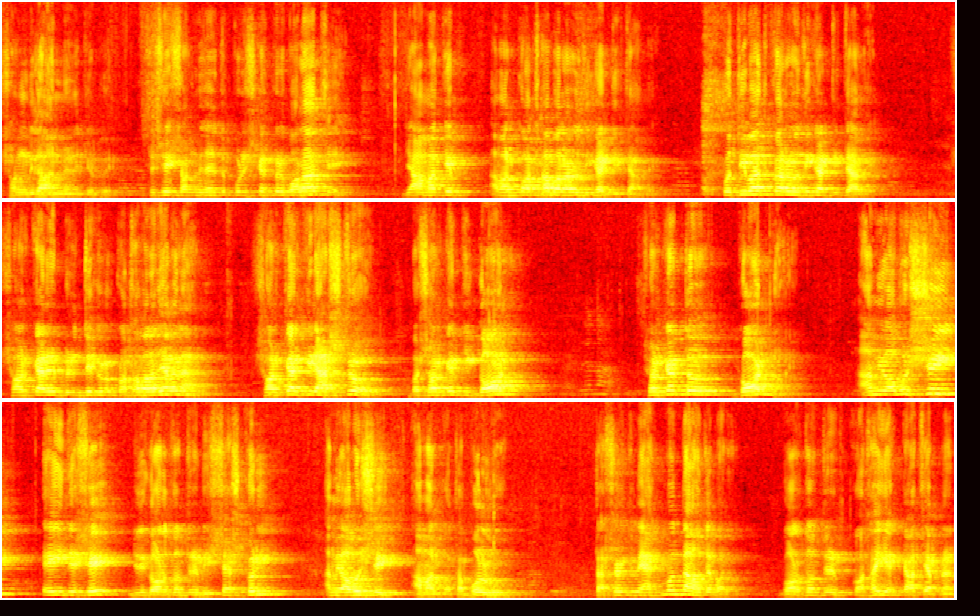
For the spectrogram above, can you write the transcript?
সংবিধান মেনে চলবে। তো সেই সংবিধানে তো পরিষ্কার করে বলা আছে। যে আমাকে আমার কথা বলার অধিকার দিতে হবে, প্রতিবাদ করার অধিকার দিতে হবে। সরকারের বিরুদ্ধে কোনো কথা বলা যাবে না। সরকার কি রাষ্ট্র বা সরকার কি গড? সরকার তো গড নয়। আমি অবশ্যই এই দেশে যদি গণতন্ত্রে বিশ্বাস করি, আমি অবশ্যই আমার কথা বলব। তার সঙ্গে তুমি একমত না হতে পারো। গণতন্ত্রের কথাই একটা আছে আপনার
